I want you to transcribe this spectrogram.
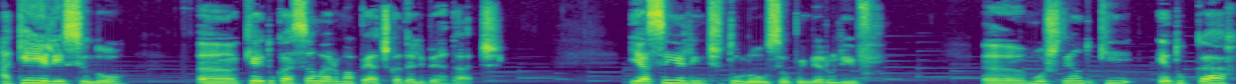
a quem ele ensinou uh, que a educação era uma prática da liberdade. E assim ele intitulou o seu primeiro livro, uh, mostrando que educar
